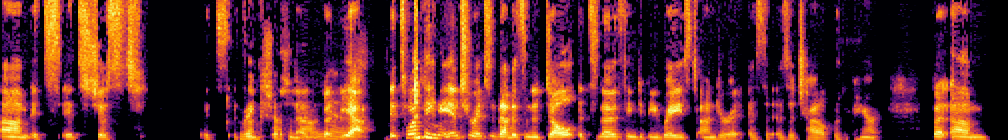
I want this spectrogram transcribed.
um, it's it's just it's, it's unfortunate. but yes. yeah, it's one thing to enter into that as an adult. It's another thing to be raised under it as a, as a child with a parent. But um,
